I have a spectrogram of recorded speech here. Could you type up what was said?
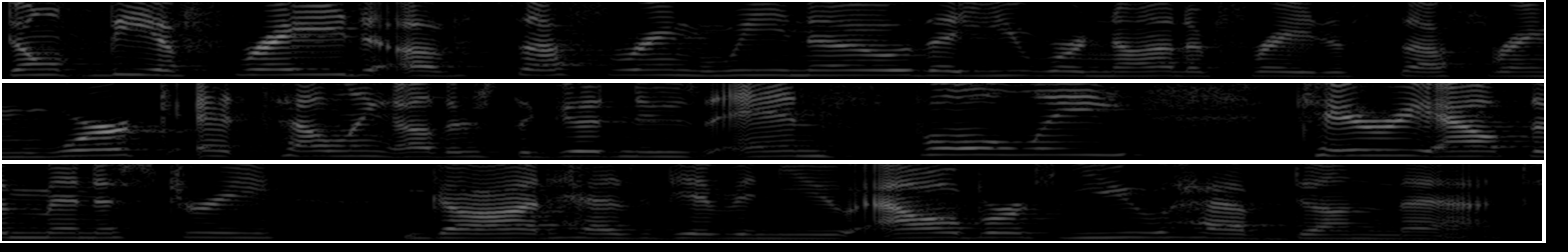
Don't be afraid of suffering. We know that you are not afraid of suffering. Work at telling others the good news and fully carry out the ministry God has given you. Albert, you have done that.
